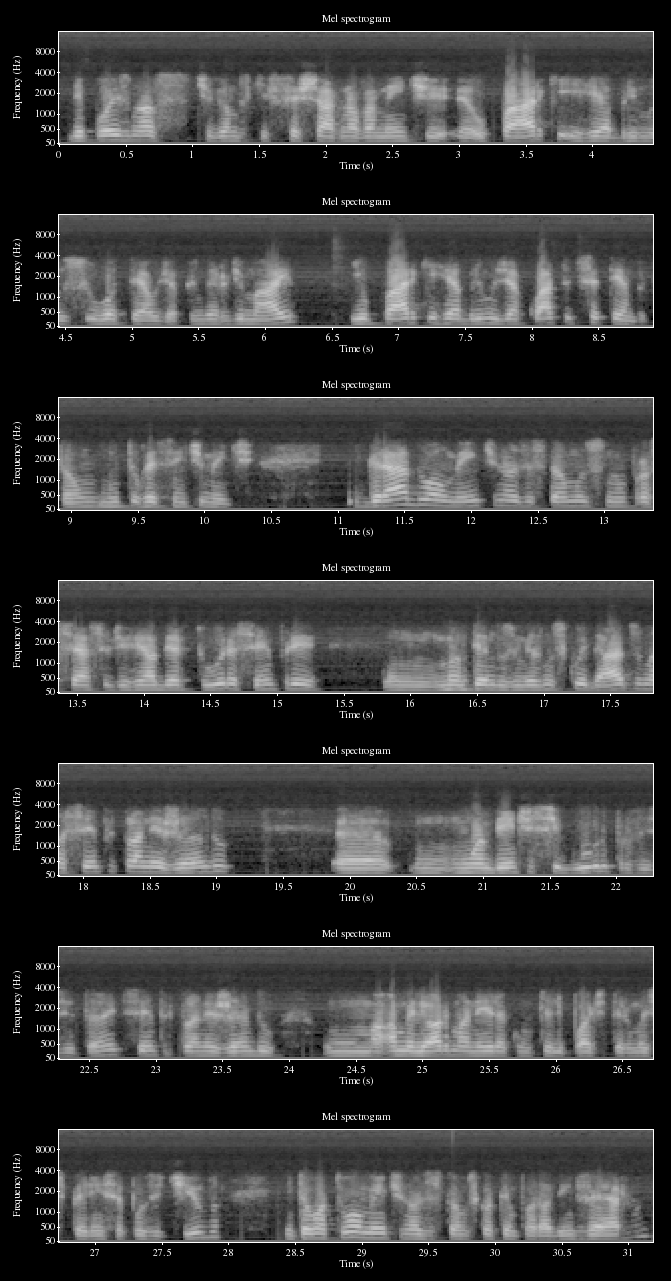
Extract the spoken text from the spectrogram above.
Depois nós tivemos que fechar novamente eh, o parque e reabrimos o hotel dia 1 de maio e o parque reabrimos dia 4 de setembro, então muito recentemente. Gradualmente nós estamos num processo de reabertura, sempre com, mantendo os mesmos cuidados, mas sempre planejando uh, um, um, ambiente seguro para o visitante, sempre planejando uma, a melhor maneira com que ele pode ter uma experiência positiva. Então, atualmente nós estamos com a temporada inverno,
